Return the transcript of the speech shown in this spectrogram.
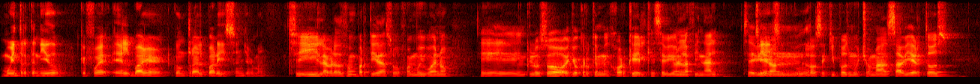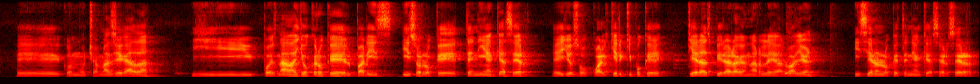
muy entretenido, que fue el Bayern contra el Paris Saint-Germain. Sí, la verdad fue un partidazo, fue muy bueno. Eh, incluso yo creo que mejor que el que se vio en la final. Se vieron los equipos mucho más abiertos, eh, con mucha más llegada. Y pues nada, yo creo que el París hizo lo que tenía que hacer ellos o cualquier equipo que quiera aspirar a ganarle al Bayern, hicieron lo que tenían que hacer, ser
